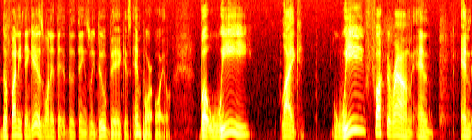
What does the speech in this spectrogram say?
the funny thing is, one of the, the things we do big is import oil, but we like we fucked around and and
